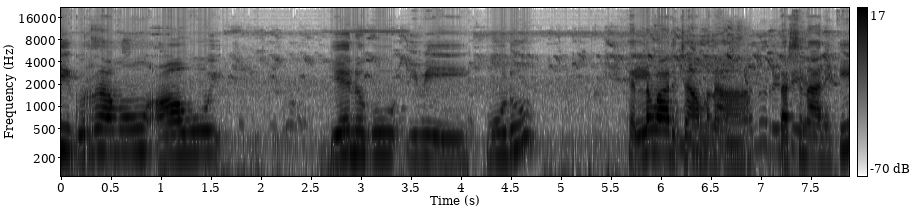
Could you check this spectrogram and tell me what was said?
ఈ గుర్రము ఆవు ఏనుగు ఇవి మూడు తెల్లవారుజామున దర్శనానికి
